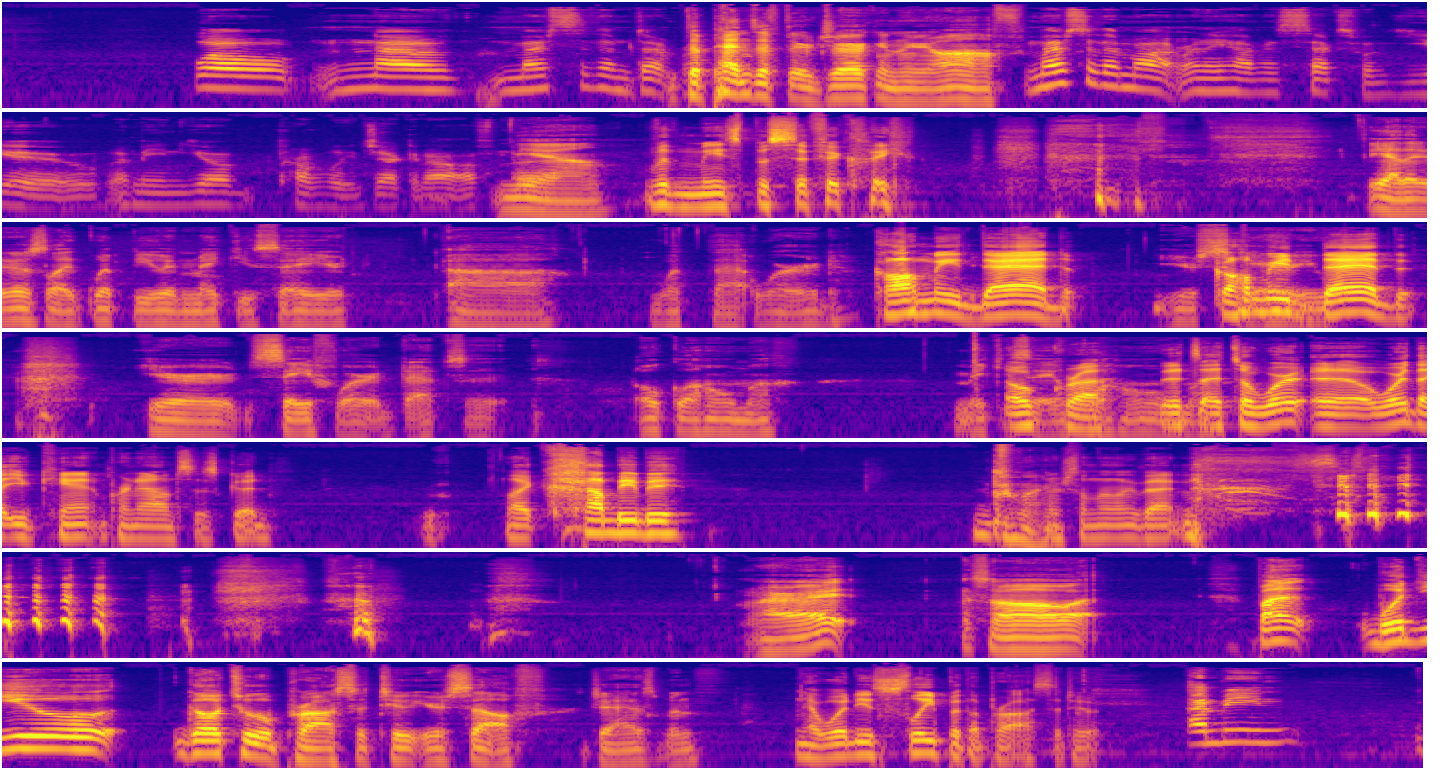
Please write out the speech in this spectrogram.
well, no, most of them don't. Depends if they're jerking you off. most of them aren't really having sex with you. I mean, you're probably jerking off. but- Yeah. With me specifically? Yeah, they just like whip you and make you say your uh what that word? Call me dead. Your Call me dead. Your safe word, that's it. Oklahoma. Make you say Okra. Oklahoma. It's it's a word a word that you can't pronounce is good. Like habibi or something like that. All right. So, but would you go to a prostitute yourself, Jasmine? yeah, would you sleep with a prostitute? I mean,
